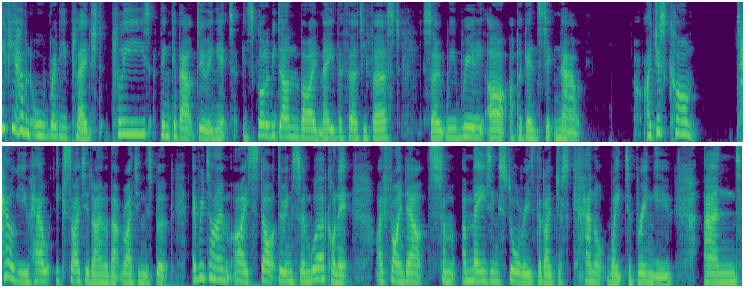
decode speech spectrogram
if you haven't already pledged, please think about doing it. It's got to be done by May the 31st. So we really are up against it now. I just can't tell you how excited I am about writing this book. Every time I start doing some work on it, I find out some amazing stories that I just cannot wait to bring you. And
